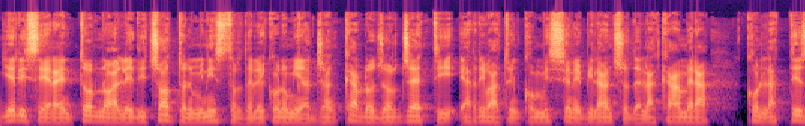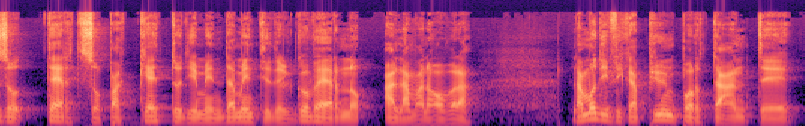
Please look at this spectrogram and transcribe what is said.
Ieri sera, intorno alle 18, il ministro dell'economia Giancarlo Giorgetti è arrivato in commissione bilancio della Camera con l'atteso terzo pacchetto di emendamenti del governo alla manovra. La modifica più importante,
